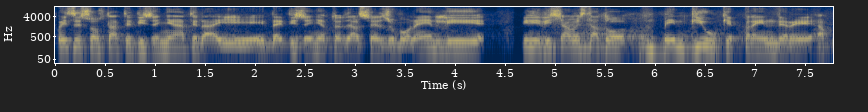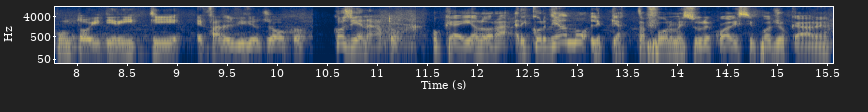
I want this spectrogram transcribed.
queste sono state disegnate dai, dai disegnatori dal Sergio Bonelli, quindi diciamo è stato ben più che prendere appunto i diritti e fare il videogioco. Così è nato. Ok, allora ricordiamo le piattaforme sulle quali si può giocare.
